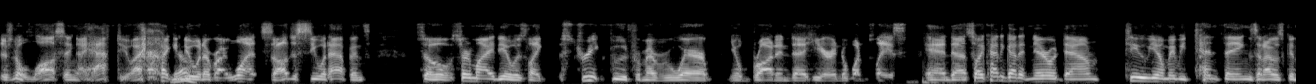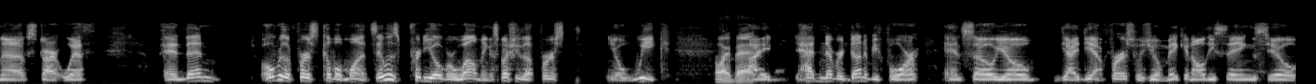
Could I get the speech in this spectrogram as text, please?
there's no law saying I have to. I, I can do whatever I want, so I'll just see what happens. So sort of my idea was like street food from everywhere, you know, brought into here into one place. And uh, so I kind of got it narrowed down to, you know, maybe 10 things that I was going to start with. And then over the first couple months, it was pretty overwhelming, especially the first, you know, week. Oh, I bet. I had never done it before. And so, you know, the idea at first was, you know, making all these things, you know,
